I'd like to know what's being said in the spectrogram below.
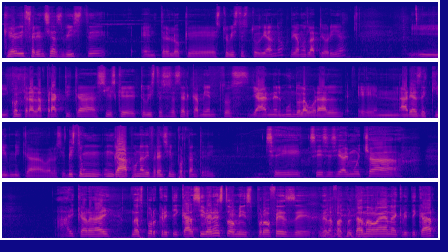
¿qué diferencias viste entre lo que estuviste estudiando, digamos la teoría, y contra la práctica, si es que tuviste esos acercamientos ya en el mundo laboral, en áreas de química o algo así? ¿Viste un, gap, una diferencia importante ahí? Sí, sí, sí, sí, hay mucha... Ay, caray, no es por criticar, si ven esto mis profes de, de la facultad no me vayan a criticar,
